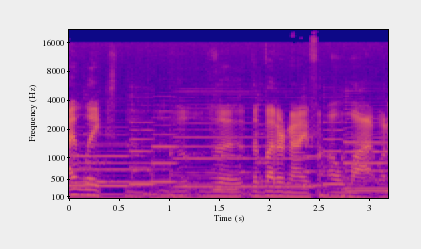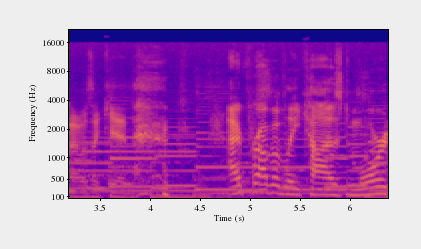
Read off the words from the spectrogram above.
I licked the, the, the butter knife a lot when I was a kid. I probably caused more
